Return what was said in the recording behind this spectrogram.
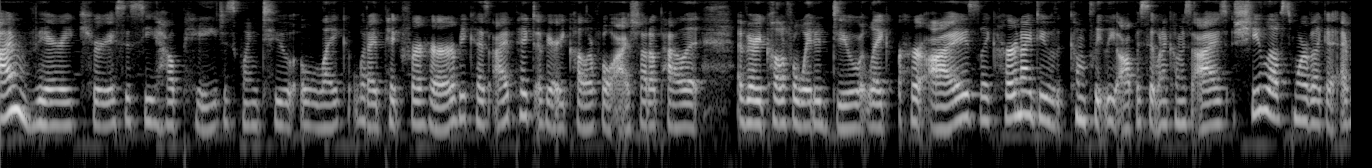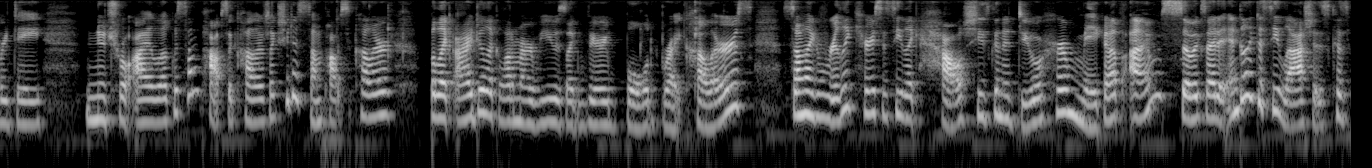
I'm very curious to see how Paige is going to like what I picked for her because I picked a very colorful eyeshadow palette, a very colorful way to do like her eyes. Like her and I do completely opposite when it comes to eyes. She loves more of like an everyday neutral eye look with some pops of colors. Like she does some pops of color, but like I do like a lot of my reviews like very bold, bright colors. So I'm like really curious to see like how she's gonna do her makeup. I'm so excited and to like to see lashes because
